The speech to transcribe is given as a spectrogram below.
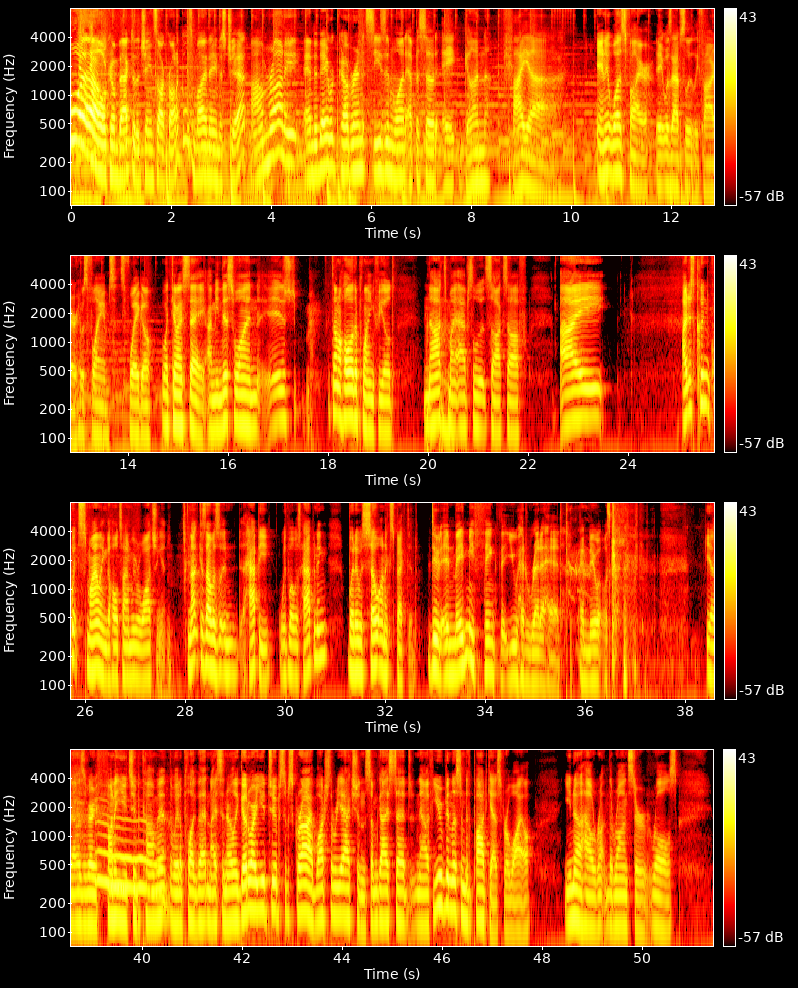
Welcome back to the Chainsaw Chronicles. My name is Chad, I'm Ronnie. and today we're covering season one, episode eight, Gunfire. And it was fire. It was absolutely fire. It was flames. It's fuego. What can I say? I mean, this one is it's on a whole other playing field. Knocked my absolute socks off. I I just couldn't quit smiling the whole time we were watching it. Not because I was happy with what was happening, but it was so unexpected. Dude, it made me think that you had read ahead and knew what was coming. Yeah, that was a very funny YouTube uh. comment. The way to plug that nice and early. Go to our YouTube, subscribe, watch the reactions. Some guy said, now, if you've been listening to the podcast for a while, you know how the Ronster rolls.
